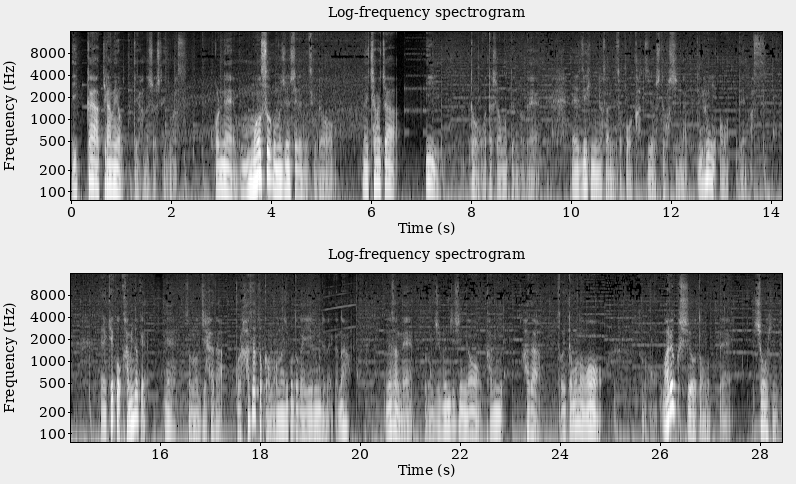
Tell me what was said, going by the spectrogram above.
一回諦めようっていう話をしていきます。これねものすごく矛盾してるんですけどめちゃめちゃいいと私は思ってるので、えーぜひ皆さんにそこは活用してほしいなっていうふうに思っています。えー結構髪の毛ねその地肌これ肌とかも同じことが言えるんじゃないかな。皆さんね自分自身の髪肌そういったものをその悪くしようと思って商品って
